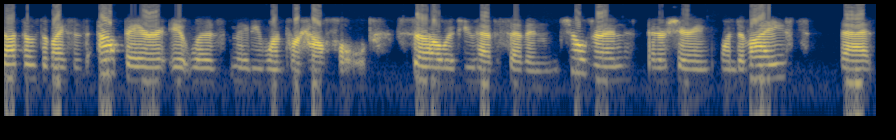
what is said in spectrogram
got those devices out there, it was maybe one per household. So if you have seven children that are sharing one device, that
